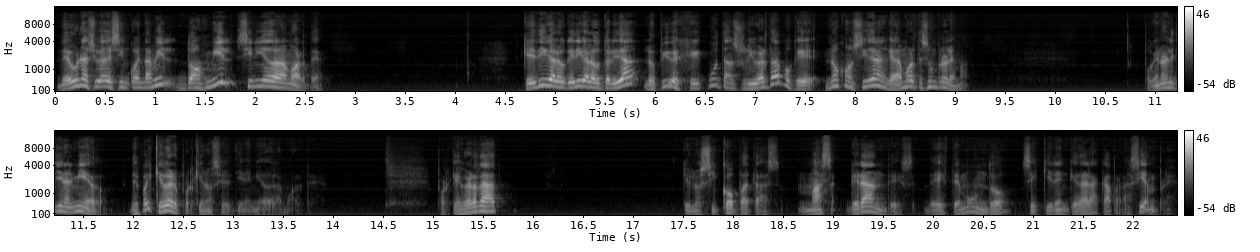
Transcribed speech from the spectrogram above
de una ciudad de 50.000, 2.000 sin miedo a la muerte. Que diga lo que diga la autoridad, los pibes ejecutan su libertad porque no consideran que la muerte es un problema. Porque no le tienen miedo. Después hay que ver por qué no se le tiene miedo a la muerte. Porque es verdad que los psicópatas más grandes de este mundo se quieren quedar acá para siempre.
